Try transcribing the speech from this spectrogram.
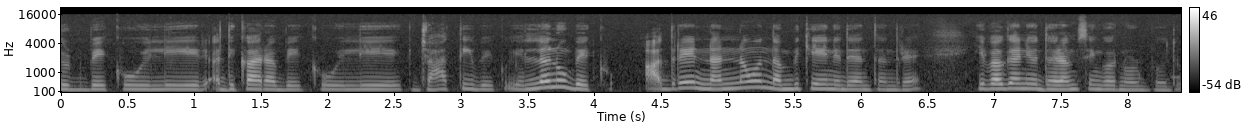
ದುಡ್ಡು ಬೇಕು, ಇಲ್ಲಿ ಅಧಿಕಾರ ಬೇಕು, ಇಲ್ಲಿ ಜಾತಿ ಬೇಕು, ಎಲ್ಲನೂ ಬೇಕು. ಆದರೆ ನನ್ನ ಒಂದು ನಂಬಿಕೆ ಏನಿದೆ ಅಂತಂದರೆ, ಇವಾಗ ನೀವು ಧರಮ್ ಸಿಂಗ್ ಅವ್ರು ನೋಡ್ಬೋದು.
